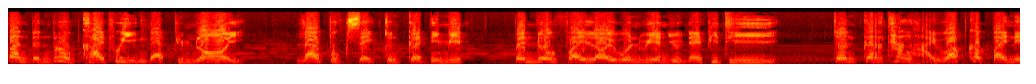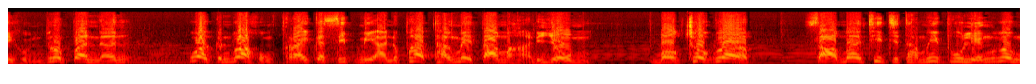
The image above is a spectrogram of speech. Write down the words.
ปั้นเป็นรูปคล้ายผู้หญิงแบบพิมพ์ลอย แล้วปลุกเสกจนเกิดนิมิต เป็นดวงไฟลอยวนเวียนอยู่ในพิธี จนกระทั่งหายวับเข้าไปในหุ่นรูปปั้นนั้น ว่ากันว่าหงไพรกระซิบมีอนุภาพทางเมตตามหานิยม บอกโชคลาภสามารถที่จะทำให้ผู้เลี้ยงล่วง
